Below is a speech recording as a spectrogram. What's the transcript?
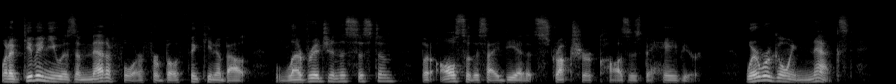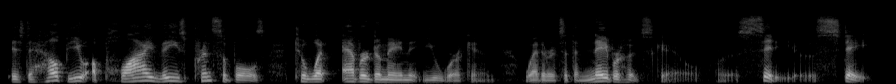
What I've given you is a metaphor for both thinking about leverage in the system but also this idea that structure causes behavior. Where we're going next is to help you apply these principles to whatever domain that you work in, whether it's at the neighborhood scale, or the city, or the state,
